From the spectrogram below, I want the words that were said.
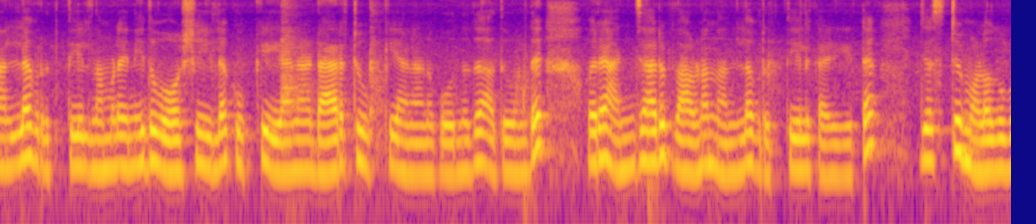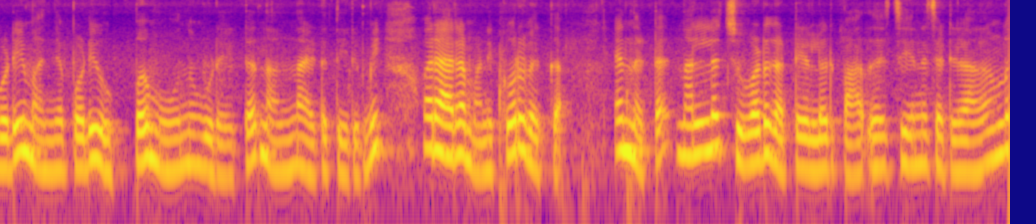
നല്ല വൃത്തിയിൽ നമ്മൾ ഇനി ഇത് വാഷ് ചെയ്യില്ല കുക്ക് ചെയ്യാനാണ് ഡയറക്റ്റ് കുക്ക് ചെയ്യാനാണ് പോകുന്നത്. അതുകൊണ്ട് ഒരു അഞ്ചാറ് തവണ നല്ല വൃത്തിയിൽ കഴുകിയിട്ട് ജസ്റ്റ് മുളക് പൊടി മഞ്ഞൾപ്പൊടി ഉപ്പ് മൂന്നും കൂടെ ഇട്ട് നന്നായിട്ട് തിരുമ്മി ഒരര മണിക്കൂർ വെക്കുക. എന്നിട്ട് നല്ല ചുവട് കട്ടിയുള്ള ഒരു പാ ചീനച്ചട്ടിയിലാണ്. നമ്മൾ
